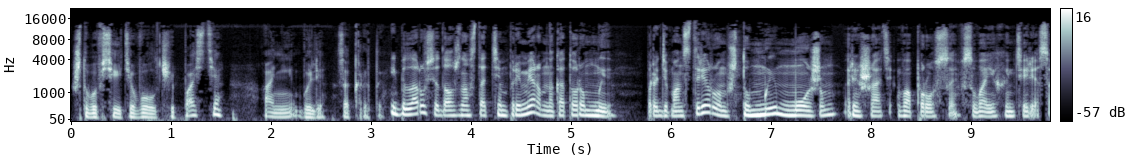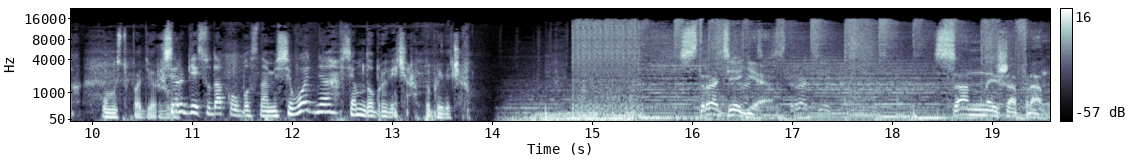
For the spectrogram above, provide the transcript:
чтобы все эти волчьи пасти они были закрыты. И Беларусь должна стать тем примером, на котором мы продемонстрируем, что мы можем решать вопросы в своих интересах. Полностью поддерживаю. Сергей Судаков был с нами сегодня. Всем добрый вечер. Добрый вечер. Стратегия. Стратегия. С Анной Шафран.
